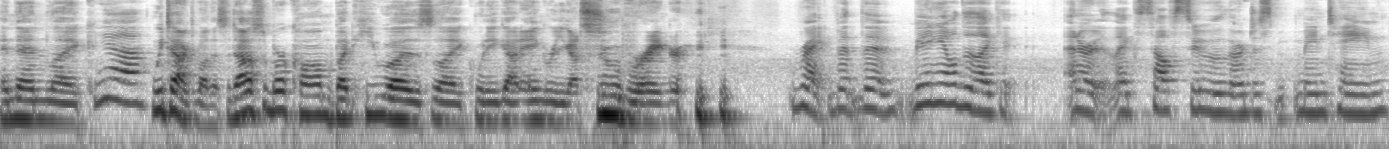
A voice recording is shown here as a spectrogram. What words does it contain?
And then, like, Yeah, we talked about this. Adonis was more calm, but he was, like, when he got angry, he got super angry. right. But the being able to like enter like self soothe or just maintain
